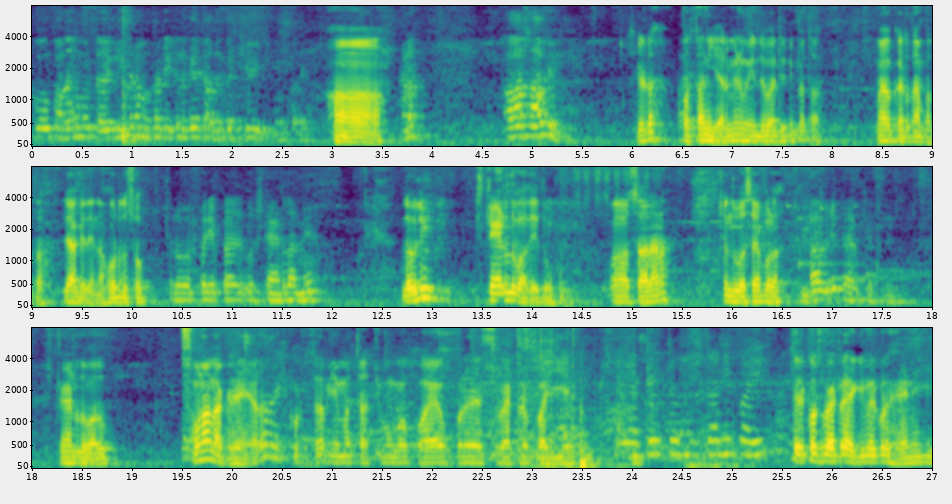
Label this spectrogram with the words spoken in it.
ਕੋ ਪਾ ਦਾਂਗੇ ਮੋਟਾ ਜਿਹਾ ਤਰ੍ਹਾਂ ਮੱਥਾ ਟੇਕਣ ਲੱਗਿਆ ਚਾਦਰ ਇਕੱਠੀ ਹੋਈ ਹਾਂ। ਹੈਨਾ? ਆ ਸਾਹਿਬ ਨੇ ਕਿਹੜਾ? ਪਤਾ ਨਹੀਂ ਯਾਰ ਮੈਨੂੰ ਇਹਦੇ ਬਾਰੇ ਨਹੀਂ ਪਤਾ। ਮੈਂ ਕਰਦਾ ਪਤਾ ਲਿਆ ਕੇ ਦੇਣਾ ਹੋਰ ਦੱਸੋ। ਚਲੋ ਇਸ ਵਾਰੀ ਆਪਾਂ ਉਹ ਸਟੈਂਡ ਲਾਉਂਦੇ ਆ ਲਵਲੀ ਸਟੈਂਡ ਲਵਾ ਦੇ ਤੂੰ। ਆ ਸਾਰਾ ਨਾ ਚੰਦੂਆ ਸਾਹਿਬ ਵਾਲਾ। ਆ ਵੀਰੇ ਚੱਕ ਲੈ। ਸਟੈਂਡ ਲਵਾ ਦੋ। ਸੋਹਣਾ ਲੱਗ ਰਿਹਾ ਯਾਰ ਇਹ ਕੁੜਤਾ ਪਜਾਮਾ ਚਾਚੂ ਵਾਂਗਾ ਪਾਇਆ ਉੱਪਰ ਸਵੈਟਰ ਪਾਈ ਹੈ ਸਵੈਟਰ ਤਾਂ ਤਾਂ ਨਹੀਂ ਪਾਈ। ਤੇਰੇ ਕੋਲ ਸਵੈਟਰ ਹੈਗੀ ਮੇਰੇ ਕੋਲ ਹੈ ਨਹੀਂਗੀ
